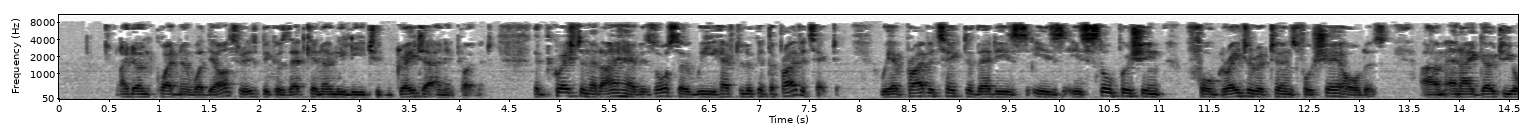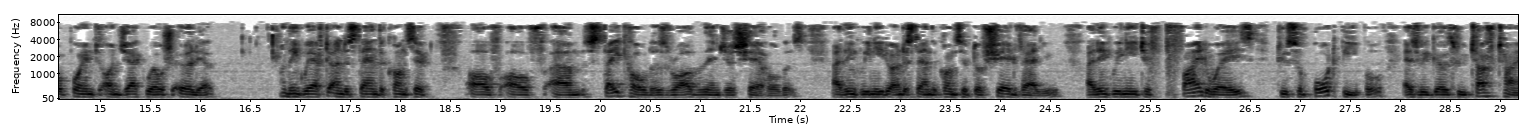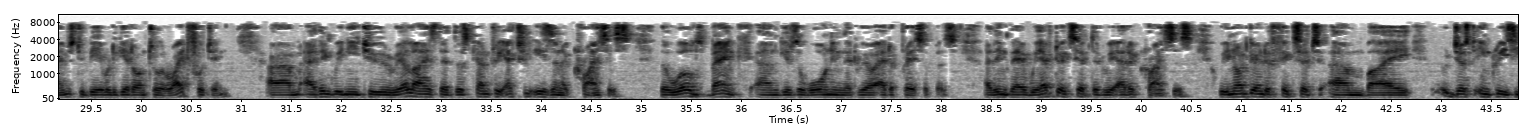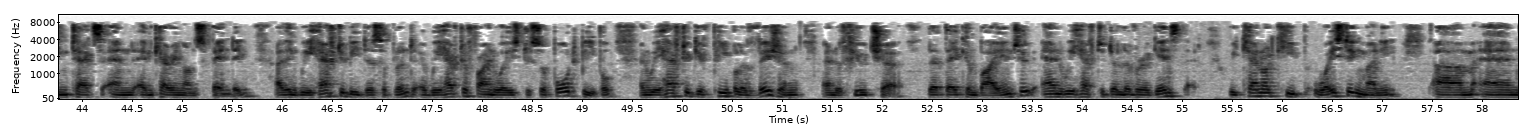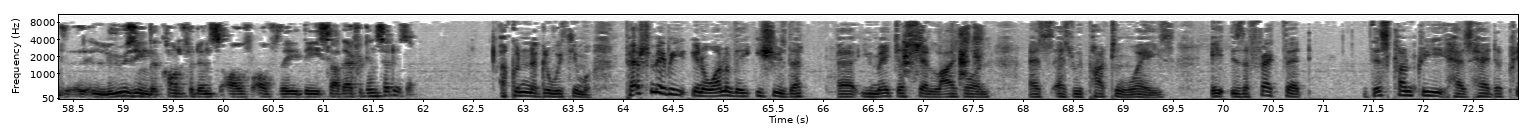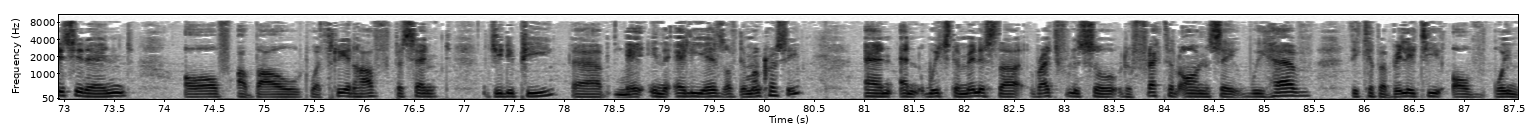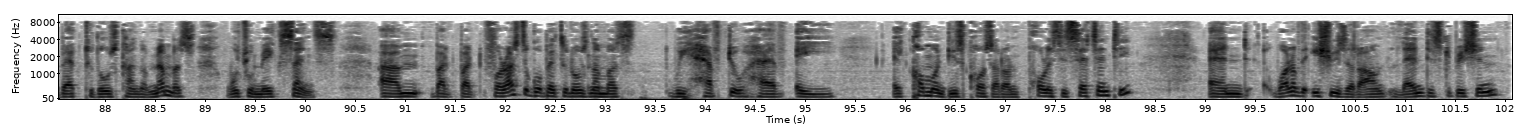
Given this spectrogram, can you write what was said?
I don't quite know what the answer is because that can only lead to greater unemployment. The question that I have is also we have to look at the private sector. We have private sector that is is is still pushing for greater returns for shareholders. Um, and I go to your point on Jack Welch earlier. I think we have to understand the concept of of um, stakeholders rather than just shareholders. I think we need to understand the concept of shared value. I think we need to find ways to support people as we go through tough times to be able to get onto the right footing. Um, I think we need to realize that this country actually is in a crisis. The World Bank um, gives a warning that we are at a precipice. I think that we have to accept that we're at a crisis. We're not going to fix it um, by just increasing tax and and carrying on spending. I think we have to be disciplined and we have to find ways to support people and we have to give people a vision and a future that they can buy into and we have to deliver against that. We cannot keep wasting money um, and losing the confidence of, of the, the South African citizen. I couldn't agree with you more. Perhaps maybe, you know, one of the issues that uh, you may just shed light on as, as we're parting ways is the fact that this country has had a precedent of about what three and a half percent GDP uh, mm. in the early years of democracy, and and which the minister rightfully so reflected on, say we have the capability of going back to those kind of numbers, which will make sense. Um, but but for us to go back to those numbers, we have to have a a common discourse around policy certainty, and one of the issues around land distribution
